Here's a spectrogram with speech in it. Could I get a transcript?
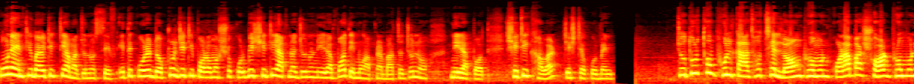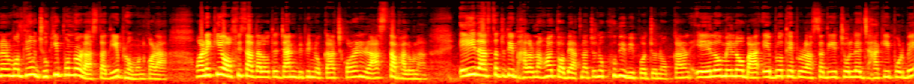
কোন অ্যান্টিবায়োটিকটি আমার জন্য সেফ? এতে করে ডক্টর যেটি পরামর্শ করবে, সেটি আপনার জন্য নিরাপদ এবং আপনার বাচ্চার জন্য নিরাপদ। সেটি খাওয়ার চেষ্টা করবেন। চতুর্থ ভুল কাজ হচ্ছে লং ভ্রমণ করা বা শর্ট ভ্রমণের মধ্যেও ঝুঁকিপূর্ণ রাস্তা দিয়ে ভ্রমণ করা। অনেকেই অফিস আদালতে যান, বিভিন্ন কাজ করেন, রাস্তা ভালো না। এই রাস্তা যদি ভালো না হয়, তবে আপনার জন্য খুবই বিপজ্জনক। কারণ এলোমেলো বা এবড়ো থেবড়ো রাস্তা দিয়ে চললে ঝাঁকি পড়বে,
